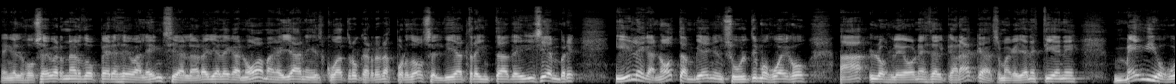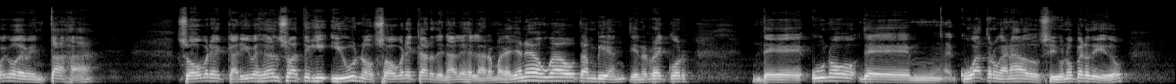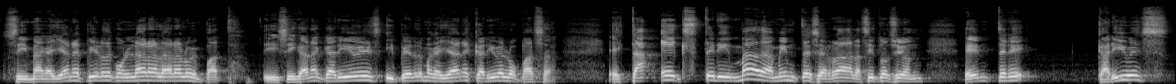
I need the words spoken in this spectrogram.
en el José Bernardo Pérez de Valencia. Lara ya le ganó a Magallanes cuatro carreras por dos el día 30 de diciembre y le ganó también en su último juego a los Leones del Caracas. Magallanes tiene medio juego de ventaja sobre Caribes de Anzuategui y uno sobre Cardenales de Lara. Magallanes ha jugado también, tiene récord de uno de mm, cuatro ganados y uno perdido. Si Magallanes pierde con Lara, Lara lo empata. Y si gana Caribes y pierde Magallanes, Caribes lo pasa. Está extremadamente cerrada la situación entre Caribes,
